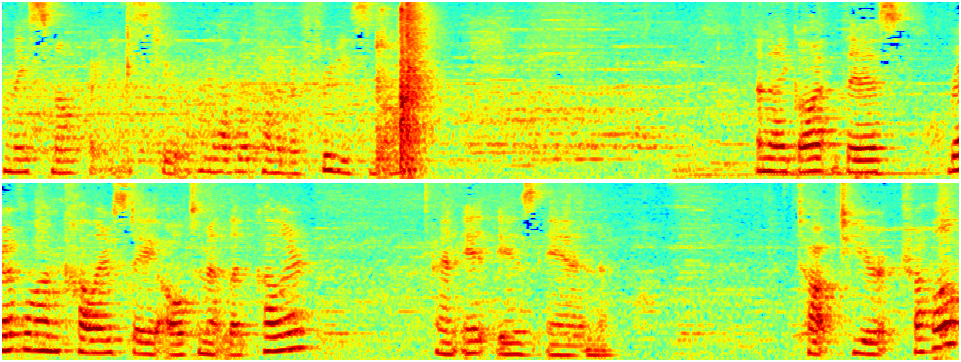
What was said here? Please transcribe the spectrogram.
And they smell quite nice too. They have like kind of a fruity smell. And I got this Revlon Color Stay Ultimate Lip Color. And it is in top tier truffle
